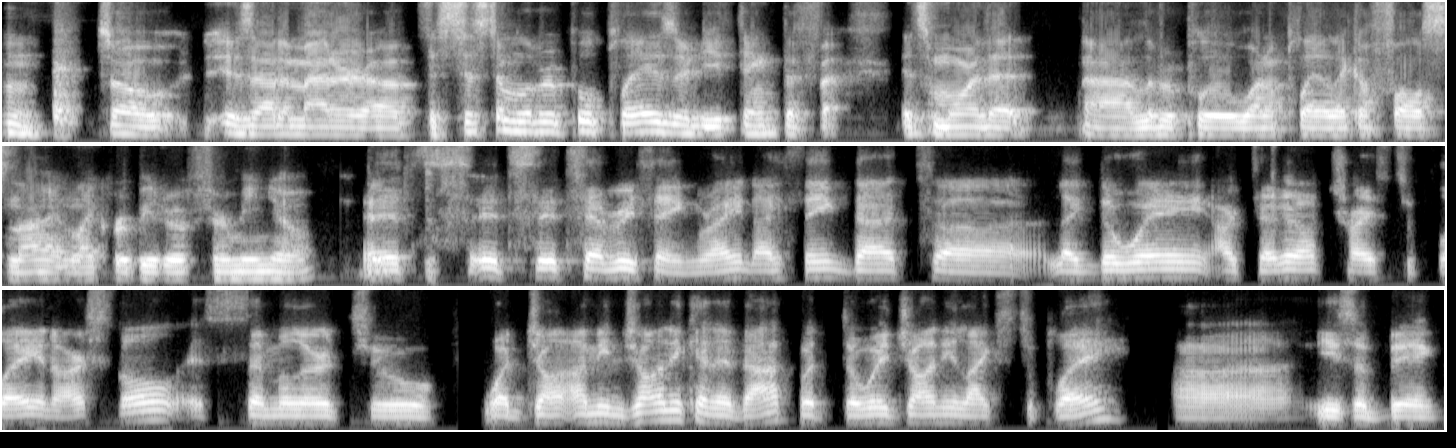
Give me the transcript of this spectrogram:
Hmm. So is that a matter of the system Liverpool plays, or do you think the fa- it's more that uh, Liverpool want to play like a false nine, like Roberto Firmino it's it's it's everything, right? I think that uh, like the way Arteta tries to play in Arsenal is similar to what John. I mean, Johnny can adapt, but the way Johnny likes to play, uh, he's a big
